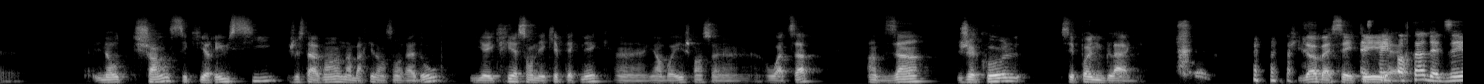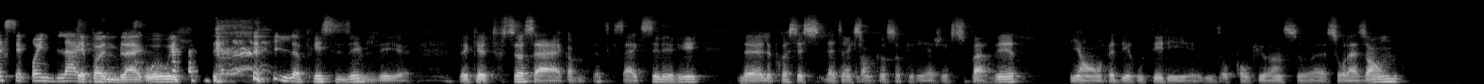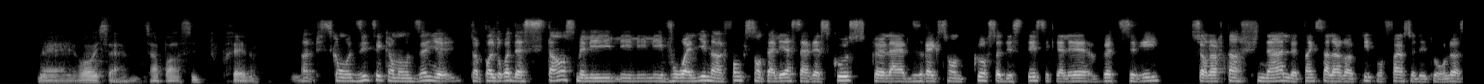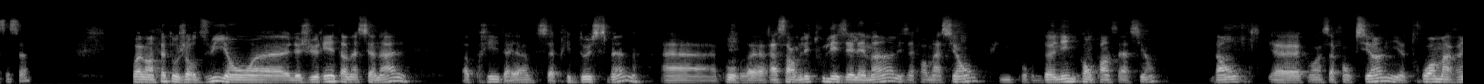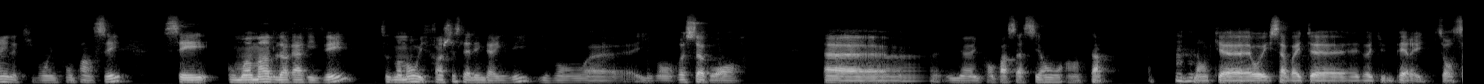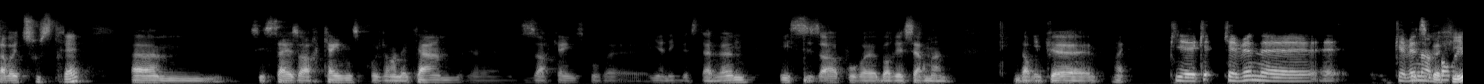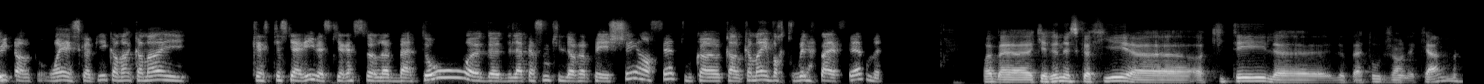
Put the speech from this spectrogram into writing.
une autre chance, c'est qu'il a réussi, juste avant d'embarquer dans son radeau, il a écrit à son équipe technique, il a envoyé, je pense, un, WhatsApp en disant Je coule, c'est pas une blague. Puis là, ben, C'est euh, important de dire c'est pas une blague. C'est pas une blague, oui, oui. il l'a précisé, j'ai euh, que tout ça, ça a, comme, ça a accéléré le, processus. La direction de course a pu réagir super vite. Ils ont fait dérouter les, autres concurrents euh, sur, la zone. Mais oui, ça, ça, a passé tout près. Là. Ah, puis ce qu'on dit, comme on disait, tu n'as pas le droit d'assistance, mais les, voiliers, dans le fond, qui sont allés à sa rescousse, que la direction de course a décidé, c'est qu'elle allait retirer sur leur temps final le temps que ça leur a pris pour faire ce détour-là, c'est ça? Oui, mais en fait, aujourd'hui, euh, le jury international a pris, d'ailleurs, ça a pris deux semaines euh, pour euh, rassembler tous les éléments, les informations, puis pour donner une compensation. Donc, comment ça fonctionne? Il y a trois marins qui vont être compensés. C'est au moment de leur arrivée, à partir du moment où ils franchissent la ligne d'arrivée, ils vont, ils vont recevoir une, compensation en temps. Mm-hmm. Donc, oui, ça va, être, va être une période. Ça va être soustrait. c'est 16h15 pour Jean Lecam, 10h15 pour euh, Yannick Bestaven et 6h pour euh, Boris Herman. Donc, euh, ouais. Puis Kevin, Kevin, le fond, lui, ouais, comment, comment il. Qu'est-ce qui arrive? Est-ce qu'il reste sur le bateau de, la personne qui l'aura pêché, en fait, ou comment il va retrouver la terre ferme? Oui, ben, Kevin Escoffier a quitté le, bateau de Jean Le Cam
